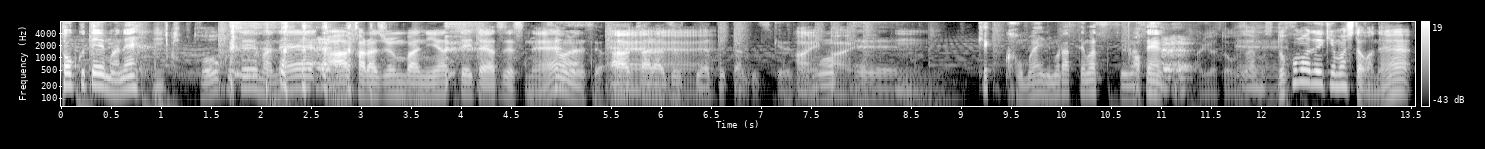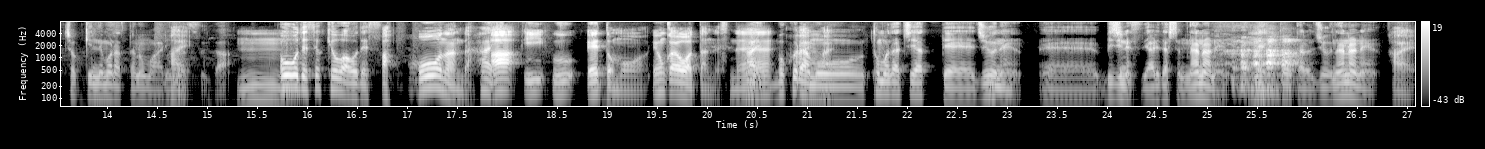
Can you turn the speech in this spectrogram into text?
トークテーマね。トークテーマね。あーから順番にやっていたやつですね。そうなんですよ。えーあーからずっとやってたんですけれども、はいはいえーうん結構前にもらってます。すいません。ありがとうございます。えーどこまで行きましたかね？直近でもらったのもありますが。うん。おですよ、今日はおです。あ、おなんだ。はいあ、い、う、えともう4回終わったんですね。はい、僕らはいはいも友達やって10年、えービジネスでやりだしても7年、ね、トータル17年はい。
